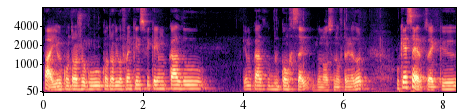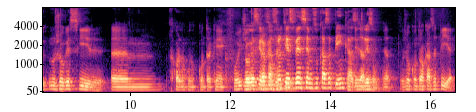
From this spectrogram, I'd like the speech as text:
Pá, eu contra o jogo contra o Vila Franquense fiquei um bocado, fiquei um bocado de- com receio do nosso novo treinador. O que é certo é que no jogo a seguir, hum, recordam con- contra quem é que foi? O jogo a seguir ao Contra o Casa Franquense vencemos o Casa Pia em casa, Exato, 3-1. é, o jogo contra o Casa Pia.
